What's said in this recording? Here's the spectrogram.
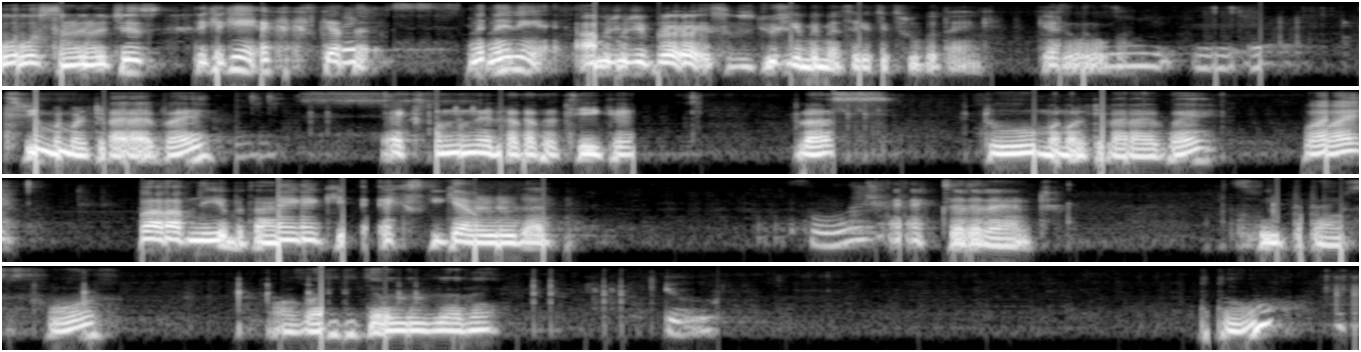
फोर सैंडविचेस देखिए एक्स क्या था? नहीं नहीं आप मुझे सब्स्टिट्यूशन के मेथड के थ्रू बताएँगे कैसे होगा थ्री मल्टीप्लाई बाय एक्स हमने लिखा था ठीक है। Plus two multiply by Y अब आपने ये बताना है कि एक्स की क्या वैल्यू डालें? एक्सेलेंट थ्री टाइम्स फोर और वाई की क्या वैल्यू डालें? Two. टू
